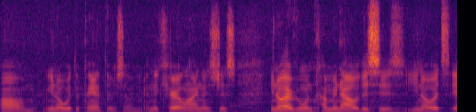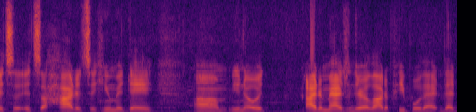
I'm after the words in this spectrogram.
um, you know, with the Panthers um, in the Carolinas. Just you know, everyone coming out. This is you know, it's it's a it's a hot, it's a humid day. Um, you know, it, I'd imagine there are a lot of people that that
